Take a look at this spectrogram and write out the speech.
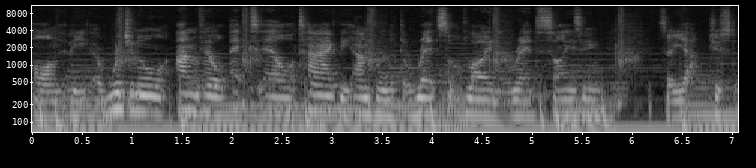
on the original Anvil XL tag, the Anvil with the red sort of line, red sizing. So yeah, just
